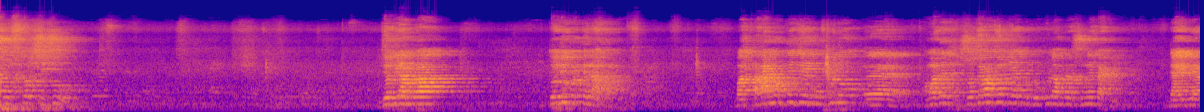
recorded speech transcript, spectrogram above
সুস্থ শিশু যদি আমরা তৈরি করতে না পারি বা তার মধ্যে যে রোগগুলো আমাদের সচরাচর যে রোগগুলো আমরা শুনে থাকি, ডায়রিয়া,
